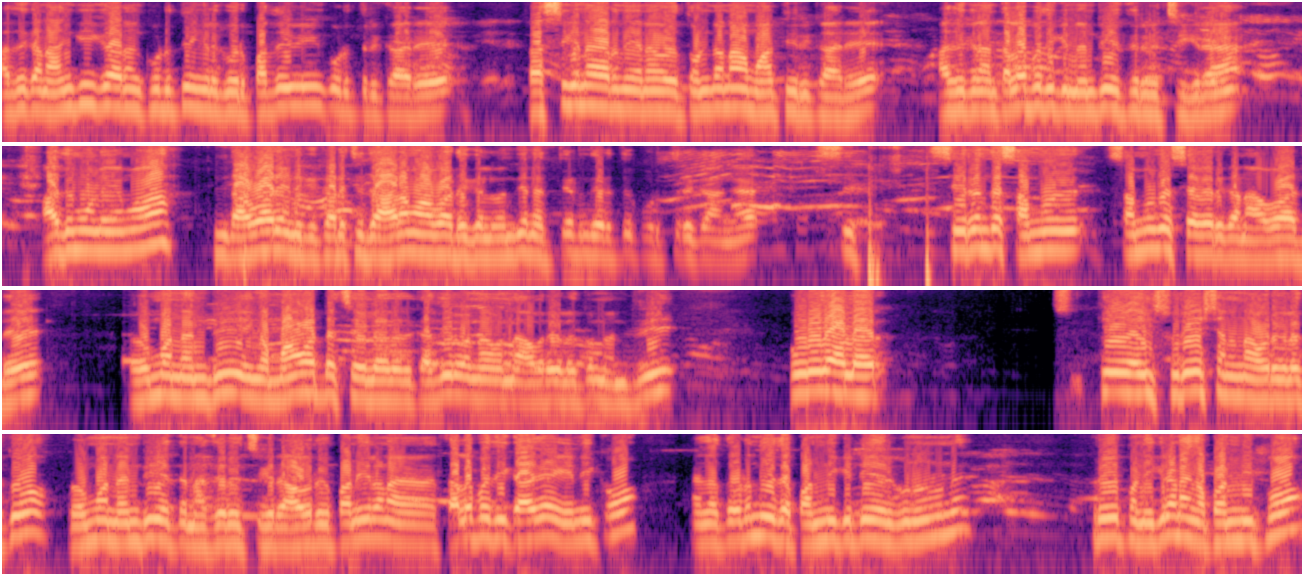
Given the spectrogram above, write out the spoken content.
அதுக்கான அங்கீகாரம் கொடுத்து எங்களுக்கு ஒரு பதவியும் கொடுத்துருக்காரு. ரசிகனாக இருந்து என்ன ஒரு தொண்டனா மாத்திருக்காரு. அதுக்கு நான் தளபதிக்கு நன்றியை தெரிவிச்சுக்கிறேன். அது மூலயமா இந்த அவார்டு எனக்கு கிடைச்சது. தாரம் அவார்டுகள் வந்து எனக்கு தேர்ந்தெடுத்து கொடுத்துருக்காங்க. சிறந்த சமூக சமூக சேவருக்கான அவார்டு. ரொம்ப நன்றி. எங்க மாவட்ட செயலாளர் கதிரவண்ணன் அவர்களுக்கும் நன்றி. பொருளாளர் கே ஐ சுரேஷ் அண்ணன் அவர்களுக்கும் ரொம்ப நன்றியை நான் தெரிவிச்சுக்கிறேன். அவர் பணியில நான் தளபதிக்காக என்னைக்கும் நாங்கள் தொடர்ந்து இதை பண்ணிக்கிட்டே இருக்கணும்னு ப்ரே பண்ணிக்கிறேன். நாங்கள் பண்ணிப்போம்.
